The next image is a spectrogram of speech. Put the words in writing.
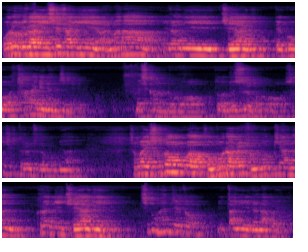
오늘 우리가 이 세상이 얼마나 이런 이 죄악 되고 타락했는지 매스컴을 보고 또 뉴스를 보고 소식들을 들어보면 정말 이 소돔과 고모라를 방북케 하는 그런 이 죄악이 지금 현재도 이 땅에 일어나고 있고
